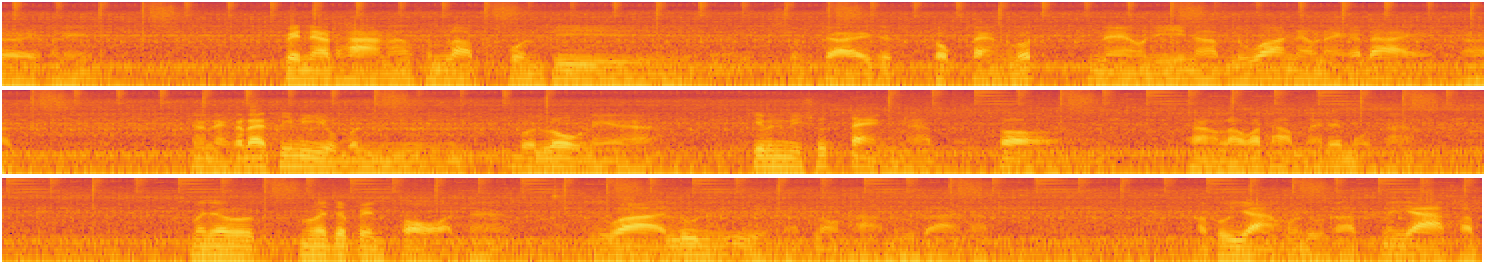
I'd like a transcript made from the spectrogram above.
เลยคันนี้ เป็นแนวทางนะสำหรับคนที่สนใจจะตกแต่งรถแนวนี้นะครับ หรือว่าแนวไหนก็ได้นะครับแนวไหนก็ได้ที่มีอยู่บนบนโลกนี้นะฮะที่มันมีชุดแต่งนะครับ ก็ทางเราก็ทำให้ได้หมดนะมันจะมันจะเป็นฟอร์ดนะฮะหรือว่ารุ่นอื่นครับลองถามดูได้นะครับเอาตัวอย่างมาดูครับ ไม่ยากครับ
